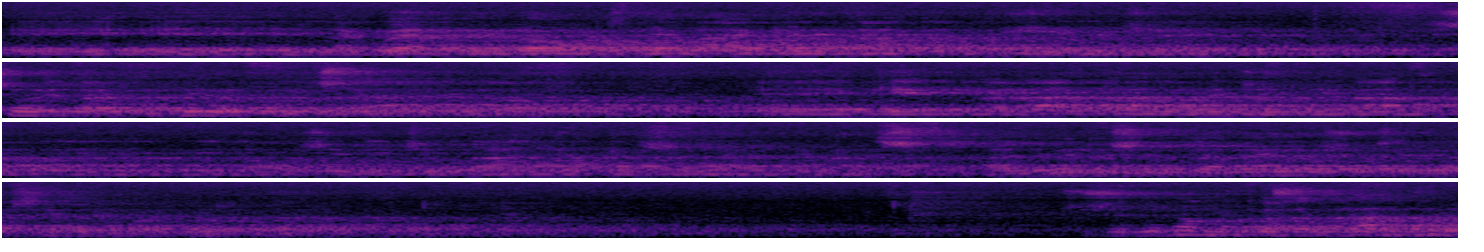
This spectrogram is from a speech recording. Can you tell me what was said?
eh, eh, la guerra di Bosnia, ma anche le trattative, cioè le trattative ufficiali, no? eh, che peraltro hanno legittimato i Milosevic o altri personaggi, ma a livello sotterraneo succedeva sempre qualcosa d'altro. Succedeva qualcosa d'altro,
